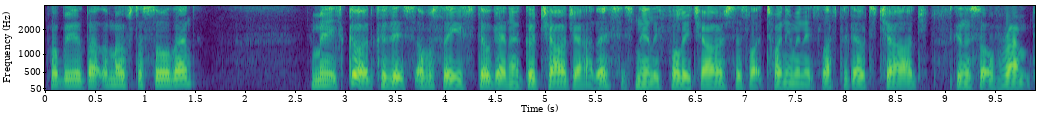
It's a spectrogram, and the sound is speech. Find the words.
probably about the most I saw then. I mean, it's good because it's obviously still getting a good charge out of this. It's nearly fully charged. There's like 20 minutes left to go to charge. It's going to sort of ramp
